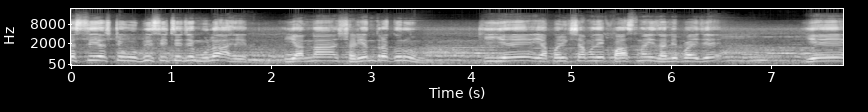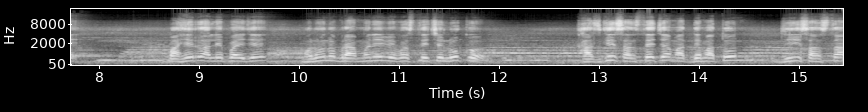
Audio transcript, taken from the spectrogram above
S C S T O B सीचे जे मुलं आहेत यांना षडयंत्र करून की ये या परीक्षामध्ये पास नाही झाली पाहिजे हे बाहेर आले पाहिजे. म्हणून ब्राह्मणी व्यवस्थेचे लोक खाजगी संस्थेच्या माध्यमातून जी संस्था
